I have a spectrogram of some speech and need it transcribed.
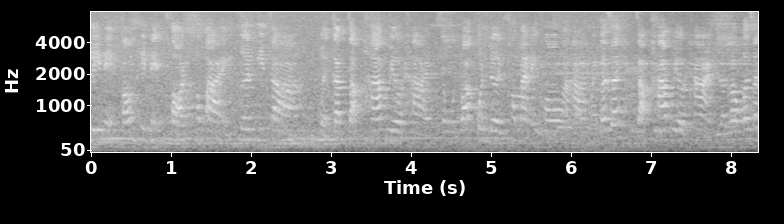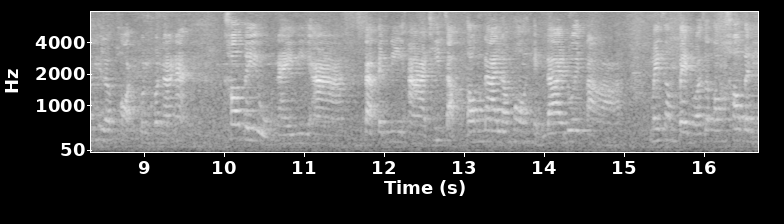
คลินิกกล้องคลินิกซ้อนเข้าไป เพื่อที่จะเหมือนกับจับภาพเรียลไทม์สมมติว่าคนเดินเข้ามาในห้องอะค่ะมันก็จะจับภาพเรียลไทม์แล้วเราก็จะเทเลพอร์ตคนคนนั้นอะเข้าไปอยู่ใน VR แต่เป็น VR ที่จับต้องได้แล้วมองเห็นได้ด้วยตา ไม่จำเป็นว่าจะต้องเข้าไปใน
